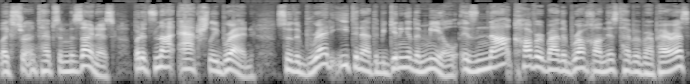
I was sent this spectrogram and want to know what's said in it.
like certain types of mazinas, but it's not actually bread. So the bread eaten at the beginning of the meal is not covered by the bracha on this type of parperes,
